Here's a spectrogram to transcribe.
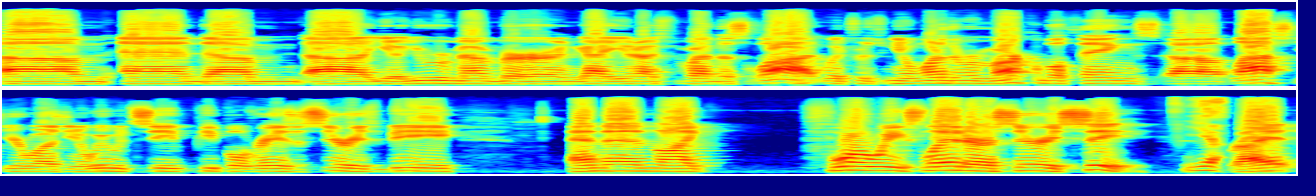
Um, and um, uh, you know you remember, and guy, you and I spoke about this a lot, which was you know one of the remarkable things uh, last year was you know we would see people raise a Series B, and then like four weeks later a Series C. Yeah. Right.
